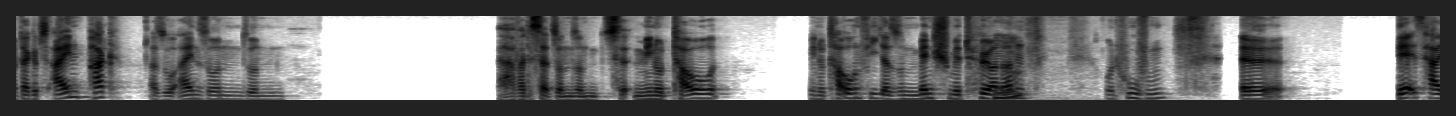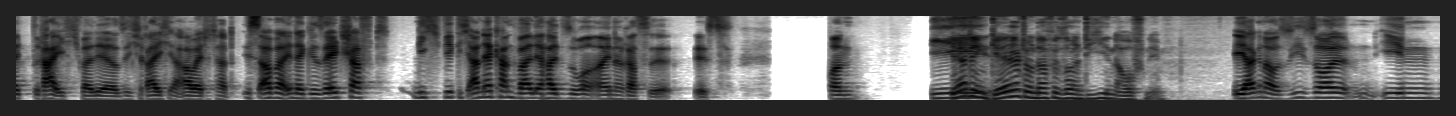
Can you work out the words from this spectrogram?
Und da gibt es einen Pack, also ein so ein, so ein, ja, was ist das, so ein, so ein Minotaur, Minotaurenviech, also so ein Mensch mit Hörnern mhm. und Hufen. Äh, der ist halt reich, weil er sich reich erarbeitet hat, ist aber in der Gesellschaft nicht wirklich anerkannt, weil er halt so eine Rasse ist. Und die. Er den Geld und dafür sollen die ihn aufnehmen. Ja, genau. Sie sollen ihn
